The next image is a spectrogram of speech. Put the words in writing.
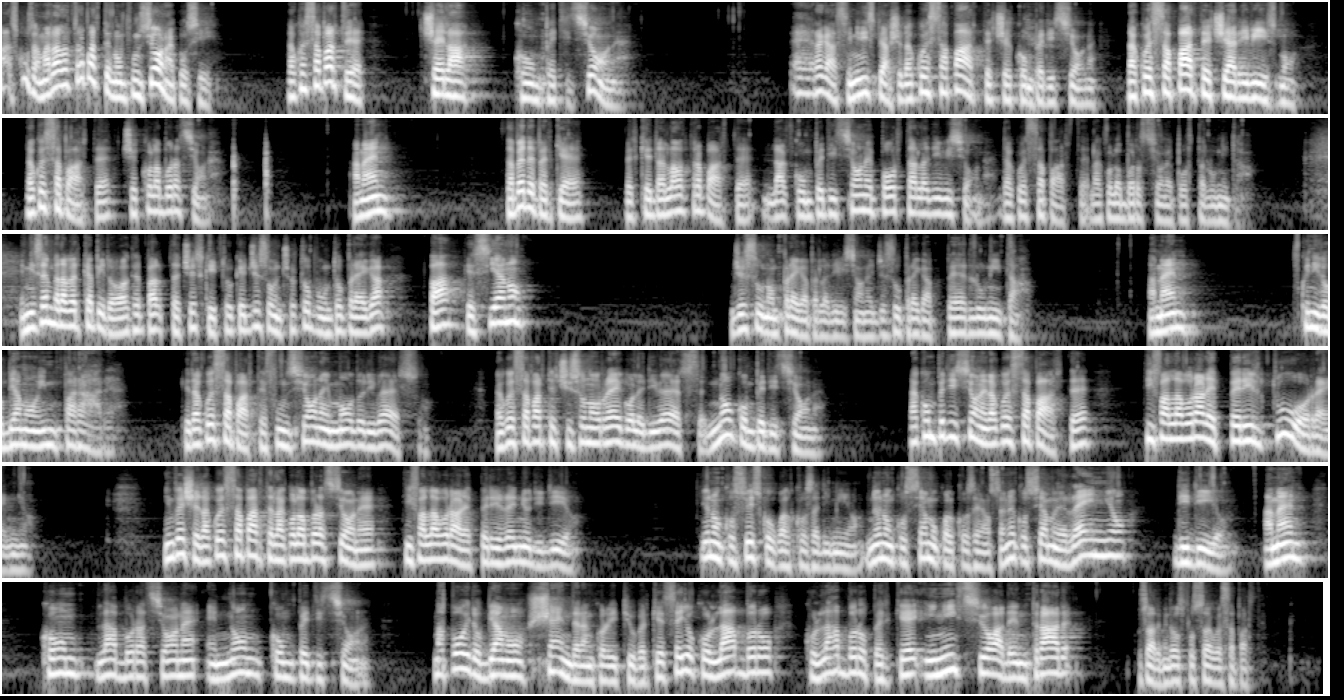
Ma scusa, ma dall'altra parte non funziona così. Da questa parte c'è la competizione. Eh, ragazzi, mi dispiace, da questa parte c'è competizione, da questa parte c'è arrivismo, da questa parte c'è collaborazione. Amen? Sapete perché? Perché dall'altra parte la competizione porta alla divisione, da questa parte la collaborazione porta all'unità. E mi sembra aver capito da qualche parte c'è scritto che Gesù a un certo punto prega, fa che siano... Gesù non prega per la divisione, Gesù prega per l'unità. Amen? Quindi dobbiamo imparare che da questa parte funziona in modo diverso. Da questa parte ci sono regole diverse, non competizione. La competizione da questa parte ti fa lavorare per il tuo regno. Invece da questa parte la collaborazione ti fa lavorare per il regno di Dio. Io non costruisco qualcosa di mio, noi non costruiamo qualcosa di nostro, noi costruiamo il regno di Dio. Amen? Collaborazione e non competizione. Ma poi dobbiamo scendere ancora di più, perché se io collaboro, collaboro perché inizio ad entrare... Scusate, mi devo spostare da questa parte.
